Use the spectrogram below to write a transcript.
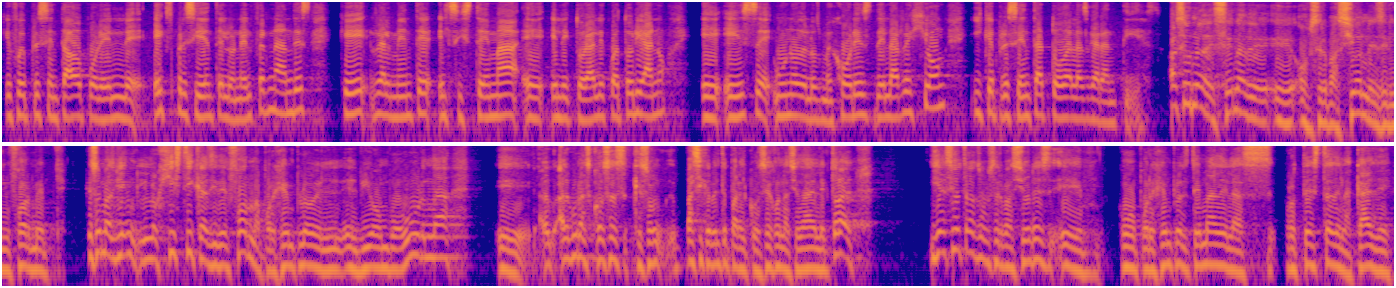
que fue presentado por el expresidente Leonel Fernández que realmente el sistema electoral ecuatoriano es uno de los mejores de la región y que presenta todas las garantías. Hace una decena de observaciones del informe que son más bien logísticas y de forma, por ejemplo, el, el biombo urna, algunas cosas que son básicamente para el Consejo Nacional Electoral. Y hace otras observaciones, eh, como por ejemplo el tema de las protestas en la calle,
